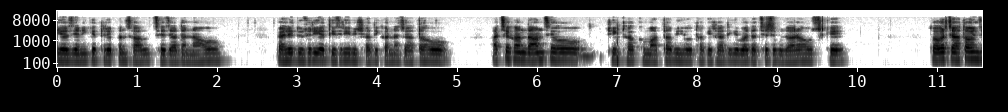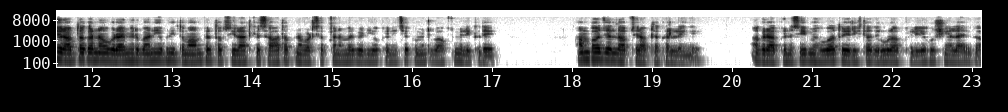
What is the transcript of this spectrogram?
ईयर्स यानी कि तिरपन साल से ज़्यादा ना हो। पहली, दूसरी या तीसरी भी शादी करना चाहता हो। अच्छे ख़ानदान से हो ठीक ठाक कमाता भी हो ताकि शादी के बाद अच्छे से गुजारा हो सके। तो अगर चाहता हो इनसे रबता करना हो बर मेहरबानी अपनी तमाम तर तफसीत के साथ अपना व्हाट्सएप का नंबर वीडियो के नीचे कमेंट बॉक्स में लिख दे। हम बहुत जल्द आपसे रबता कर लेंगे। अगर आपके नसीब में हुआ तो ये रिश्ता ज़रूर आपके लिए खुशियाँ लाएगा।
